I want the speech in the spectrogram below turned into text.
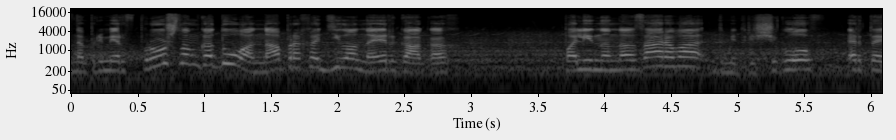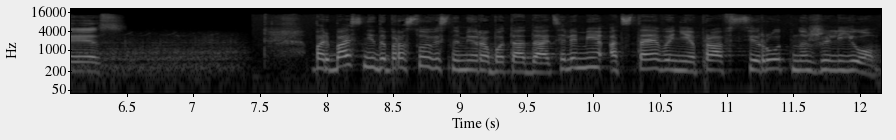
Например, в прошлом году она проходила на Эргаках. Полина Назарова, Дмитрий Щеглов, РТС. Борьба с недобросовестными работодателями, отстаивание прав сирот на жилье.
